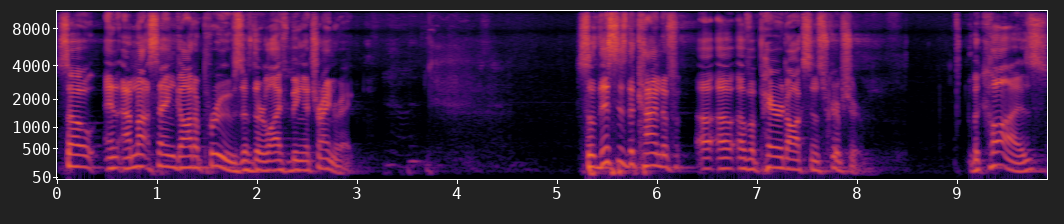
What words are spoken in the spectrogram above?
So, and I'm not saying God approves of their life being a train wreck. So this is the kind of uh, of a paradox in Scripture, because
